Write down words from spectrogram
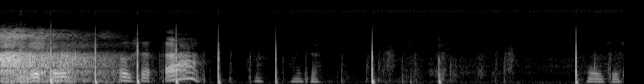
Oh, oh, oh shit. Ah! Oh my god. I'll just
